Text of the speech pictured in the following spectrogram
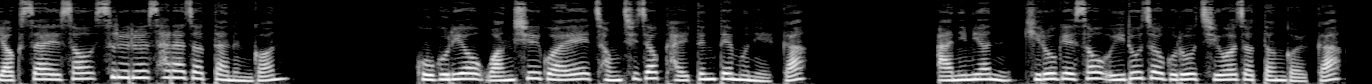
역사에서 스르르 사라졌다는 건 고구려 왕실과의 정치적 갈등 때문일까? 아니면 기록에서 의도적으로 지워졌던 걸까?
